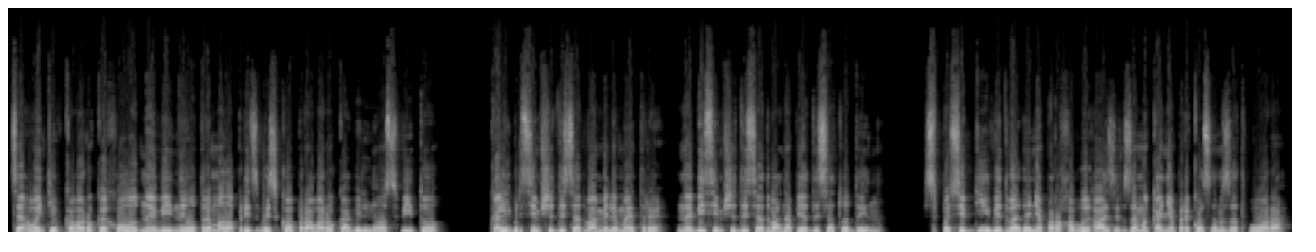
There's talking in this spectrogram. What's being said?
ця гвинтівка в роки Холодної війни отримала прізвисько права рука вільного світу. Калібр 7,62 мм, набій 7,62 на 51 Спосіб дії відведення порохових газів, замикання прикосом затвора.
